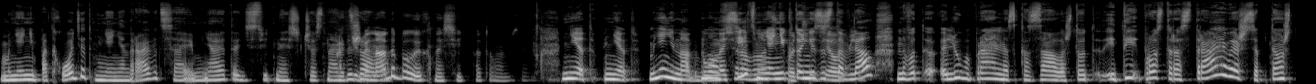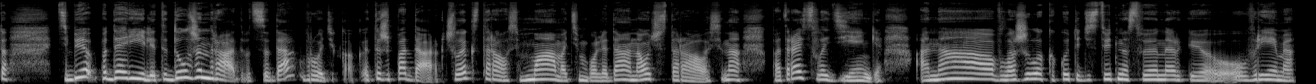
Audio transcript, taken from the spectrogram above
мне не подходят, мне не нравятся, и меня это действительно, если честно, обижало. А тебе надо было их носить потом обязательно? Нет, нет, мне не надо было Но носить, меня никто не заставлял. Делать. Но вот э, Люба правильно сказала, что и ты просто расстраиваешься, потому что тебе подарили, ты должен радоваться, да, вроде как. Это же подарок. Человек старался, мама тем более, да, она очень старалась, она потратила деньги, она вложила вложила какую-то действительно свою энергию, время,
